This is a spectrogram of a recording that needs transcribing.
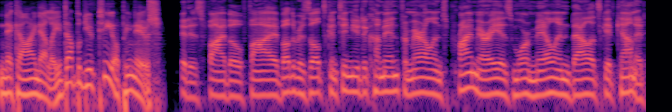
Nick Iannelli, WTOP News. It is 5.05. Other results continue to come in from Maryland's primary as more mail in ballots get counted.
